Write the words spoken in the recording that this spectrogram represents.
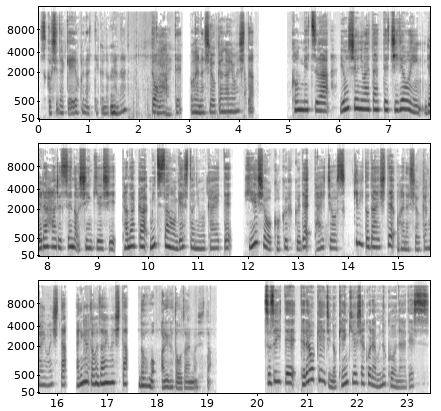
少しだけ良くなっていくのかな、うん、と思ってお話を伺いました。はい、今月は4週にわたって治療院レラハルセの鍼灸師田中光さんをゲストに迎えて冷え症克服で体調すっきりと題してお話を伺いました。ありがとうございました。どうもありがとうございました。続いて、寺尾刑事の研究者コラムのコーナーです。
